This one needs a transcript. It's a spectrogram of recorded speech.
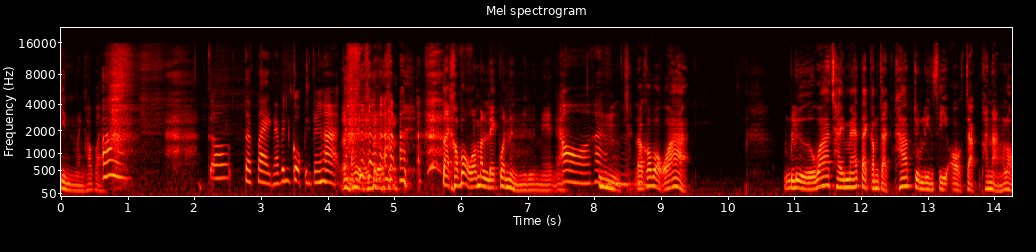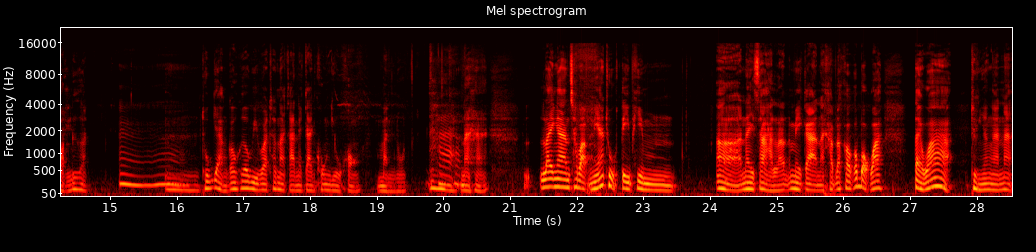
กินมันเข้าไป ก็แปลกๆนะเป็นกบอีกต่างหาก แต่เขาบอกว่ามันเล็กกว่าหนึ่งมิลลิเมตรไงอ๋อค่ะอืมแล้วก็บอกว่า หรือว่าใช้แม้แต่กำจัดคราบจุลินทรีย์ออกจากผนังหลอดเลือดอืมอืม ทุกอย่างก็เพื่อวิวัฒนาการในการคงอยู่ของมนุษย์ค่ะนะฮะรายงานฉบับเนี้ยถูกตีพิมพ์อ่าในสหรัฐอเมริกานะครับ แล้วเขาก็บอกว่า แต่ว่าถึงอย่างนั้นอะ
